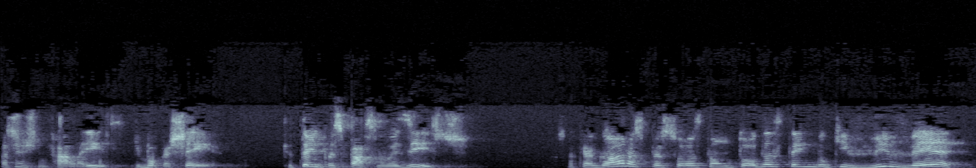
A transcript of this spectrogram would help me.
A gente não fala isso de boca cheia? Que tempo e espaço não existe? Só que agora as pessoas estão todas tendo que viver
